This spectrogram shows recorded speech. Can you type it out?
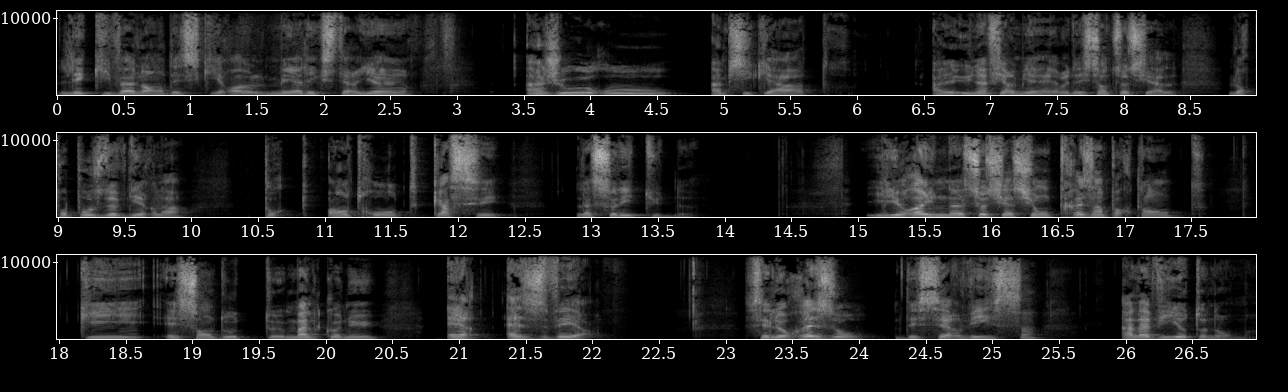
l'équivalent d'Esquirol mais à l'extérieur, un jour où un psychiatre, une infirmière, une assistante sociale leur propose de venir là pour, entre autres, casser la solitude. Il y aura une association très importante qui est sans doute mal connue, RSVA. C'est le réseau des services à la vie autonome.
